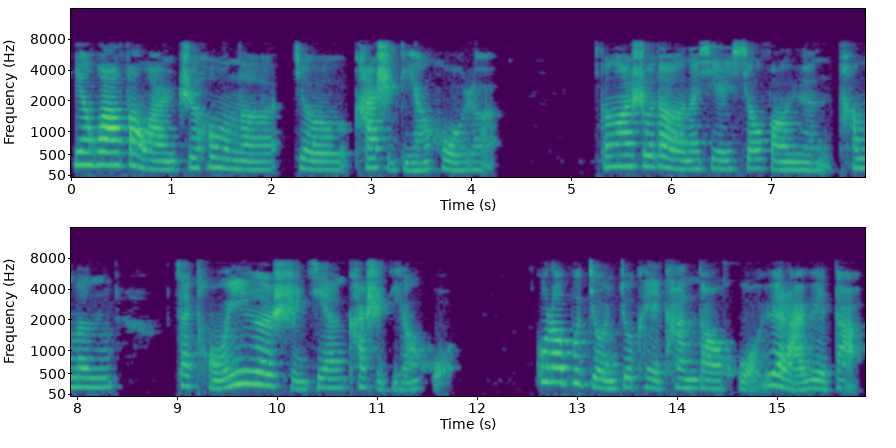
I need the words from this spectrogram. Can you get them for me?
烟花放完之后呢，就开始点火了。刚刚说到的那些消防员，他们在同一个时间开始点火。过了不久，你就可以看到火越来越大，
